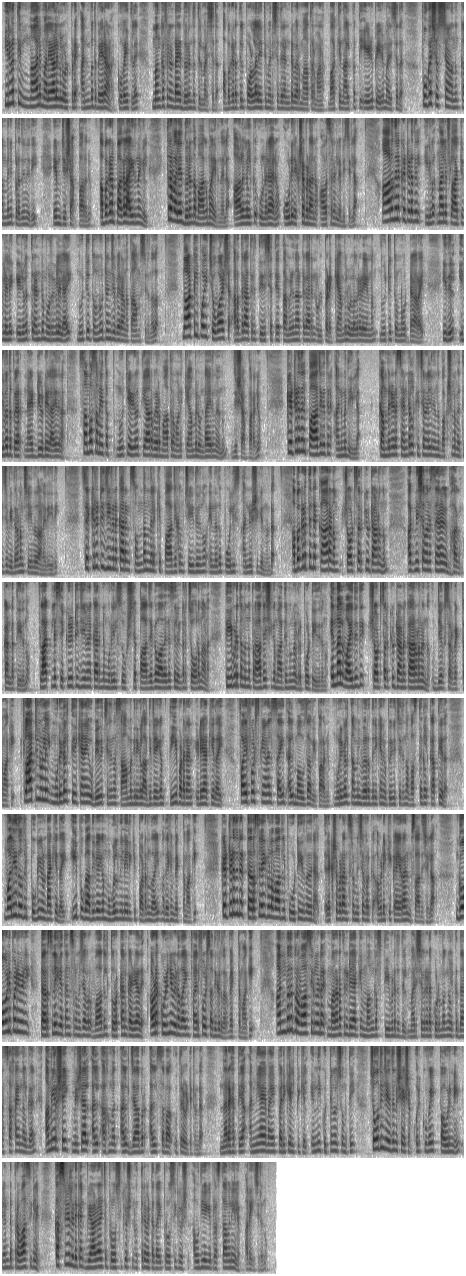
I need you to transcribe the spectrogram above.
ഇരുപത്തിനാല് മലയാളികൾ ഉൾപ്പെടെ അൻപത് പേരാണ് കുവൈത്തിലെ മംഗഫിലുണ്ടായ ദുരന്തത്തിൽ മരിച്ചത്. അപകടത്തിൽ പൊള്ളലേറ്റ് മരിച്ചത് രണ്ട് പേർ മാത്രമാണ്. ബാക്കി നാൽപ്പത്തി ഏഴ് പേര് മരിച്ചത് പുക ശ്വസിച്ചാണെന്നും കമ്പനി പ്രതിനിധി എം ജിഷ പറഞ്ഞു. അപകടം പകലായിരുന്നെങ്കിൽ ഇത്ര വലിയ ദുരന്തമാകുമായിരുന്നില്ല. ആളുകൾക്ക് ഉണരാനോ ഓടി രക്ഷപ്പെടാനോ അവസരം ലഭിച്ചില്ല. ആറുനില കെട്ടിടത്തിൽ ഇരുപത്തിനാല് ഫ്ളാറ്റുകളിലെ എഴുപത്തിരണ്ട് മുറികളിലായി നൂറ്റി തൊണ്ണൂറ്റഞ്ച് പേരാണ് താമസിച്ചിരുന്നത്. നാട്ടിൽ പോയി ചൊവ്വാഴ്ച അർദ്ധരാത്രി തിരിച്ചെത്തിയ തമിഴ്നാട്ടുകാരൻ ഉൾപ്പെടെ ക്യാമ്പിലുള്ളവരുടെ എണ്ണം നൂറ്റി തൊണ്ണൂറ്റാറായി ഇതിൽ ഇരുപത് പേർ നൈറ്റ് ഡ്യൂട്ടിയിലായതിനാൽ സംഭവ സമയത്ത് നൂറ്റി എഴുപത്തിയാറ് പേർ മാത്രമാണ് ക്യാമ്പിലുണ്ടായിരുന്നതെന്നും ജിഷ പറഞ്ഞു. കെട്ടിടത്തിൽ പാചകത്തിന് അനുമതിയില്ല. കമ്പനിയുടെ സെൻട്രൽ കിച്ചണിൽ നിന്ന് ഭക്ഷണം എത്തിച്ച് വിതരണം ചെയ്യുന്നതാണ് രീതി. സെക്യൂരിറ്റി ജീവനക്കാരൻ സ്വന്തം നിലയ്ക്ക് പാചകം ചെയ്തിരുന്നോ എന്നത് പോലീസ് അന്വേഷിക്കുന്നുണ്ട്. അപകടത്തിന്റെ കാരണം ഷോർട്ട് സർക്യൂട്ട് ആണെന്നും അഗ്നിശമന സേന വിഭാഗം കണ്ടെത്തിയിരുന്നു. ഫ്ളാറ്റിലെ സെക്യൂരിറ്റി ജീവനക്കാരന്റെ മുറിയിൽ സൂക്ഷിച്ച പാചകവാതക സിലിണ്ടർ ചോർന്നാണ് തീപിടുത്തമെന്ന് പ്രാദേശിക മാധ്യമങ്ങൾ റിപ്പോർട്ട് ചെയ്തിരുന്നു. എന്നാൽ വൈദ്യുതി ഷോർട്ട് സർക്യൂട്ടാണ് കാരണമെന്ന് ഉദ്യോഗസ്ഥർ വ്യക്തമാക്കി. ഫ്ളാറ്റിനുള്ളിൽ മുറികൾ തിരിക്കാനായി ഉപയോഗിച്ചിരുന്ന സാമഗ്രികൾ അതിവേഗം തീ പടരാൻ ഇടയാക്കിയതായി fire force colonel Sayyid Al Mousavi പറഞ്ഞു. മുറികൾ തമ്മിൽ വേർതിരിക്കാൻ ഉപയോഗിച്ചിരുന്ന വസ്തുക്കൾ കത്തിയത് വലിയ തോതിൽ പുകയുണ്ടാക്കിയതായും. ഈ പുക അതിവേഗം മുകൾ നിലയിലേക്ക് പടർന്നതായും അദ്ദേഹം വ്യക്തമാക്കി. കെട്ടിടത്തിന്റെ ടെറസിലേക്കുള്ള വാതിൽ പൂട്ടിയിരുന്നതിനാൽ രക്ഷപ്പെടാൻ ശ്രമിച്ചവർക്ക് അവിടേക്ക് കയറാനും സാധിച്ചില്ല. ഗോവണിപ്പടി വഴി ടെറസിലേക്ക് എത്താൻ ശ്രമിച്ചവർ വാതിൽ തുറക്കാൻ കഴിയാതെ അവിടെ കുഴിഞ്ഞു വീണതായും ഫയർഫോഴ്സ് അധികൃതർ വ്യക്തമാക്കി. അൻപത് പ്രവാസികളുടെ മരണത്തിനിടയാക്കിയ മംഗഫ് തീപിടുത്തത്തിൽ മരിച്ചവരുടെ കുടുംബങ്ങൾക്ക് ധനസഹായം നൽകാൻ Amir Sheikh Mishal Al Ahmad Al Jaber Al Sabah ഉത്തരവിട്ടിട്ടുണ്ട്. നരഹത്യ അന്യായമായി പരിക്കേൽപ്പിക്കൽ എന്നീ കുറ്റങ്ങൾ ചുമത്തി ചോദ്യം ചെയ്തതിനു ശേഷം ഒരു കുവൈറ്റ് പൗരനെയും രണ്ട് പ്രവാസികളെയും കസ്റ്റഡിയിലെടുക്കാൻ വ്യാഴാഴ്ച പ്രോസിക്യൂഷൻ ഉത്തരവിട്ടതായി പ്രോസിക്യൂഷൻ ഔദ്യോഗിക പ്രസ്താവനയിലും അറിയിച്ചിരുന്നു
